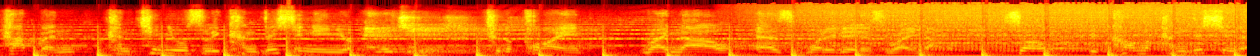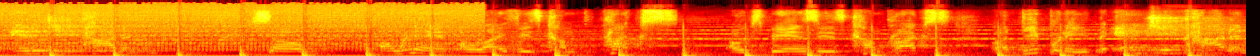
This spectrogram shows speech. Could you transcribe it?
happen, continuously conditioning your energy to the point right now as what it is right now. So become a conditioned energy pattern. So on one hand, our life is complex, our experience is complex, but deeply the energy pattern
